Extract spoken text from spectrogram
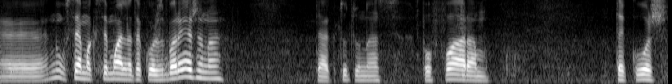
е, ну все максимально також збережено. Так, тут у нас по фарам також,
